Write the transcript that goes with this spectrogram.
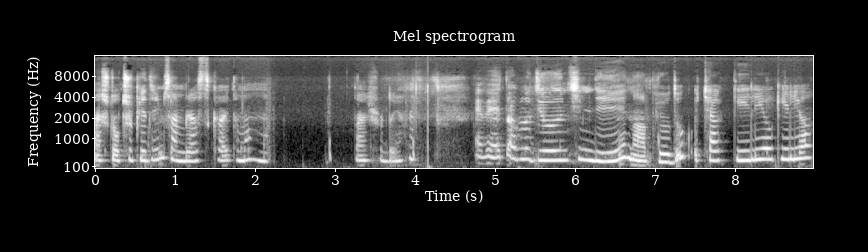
Ben şurada oturup yedireyim sen biraz kay tamam mı? Ben şuradayım. Evet ablacığım şimdi ne yapıyorduk? Uçak geliyor geliyor.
